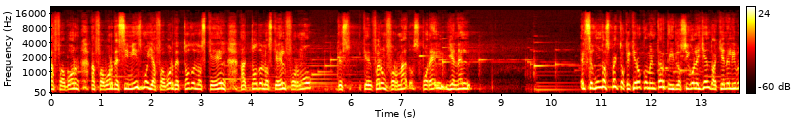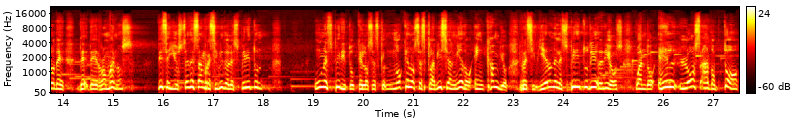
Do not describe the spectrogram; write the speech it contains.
a favor, a favor de sí mismo y a favor de todos los que Él, a todos los que Él formó, que fueron formados por Él y en Él. El segundo aspecto que quiero comentarte, y lo sigo leyendo aquí en el libro de, de Romanos, dice, y ustedes han recibido el Espíritu un espíritu que los no que los esclavice al miedo, en cambio recibieron el espíritu de Dios cuando él los adoptó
